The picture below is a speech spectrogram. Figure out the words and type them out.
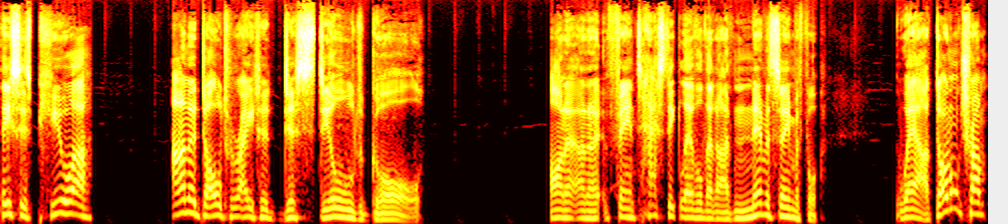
this is pure, unadulterated, distilled gall on a, on a fantastic level that I've never seen before. Wow, Donald Trump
